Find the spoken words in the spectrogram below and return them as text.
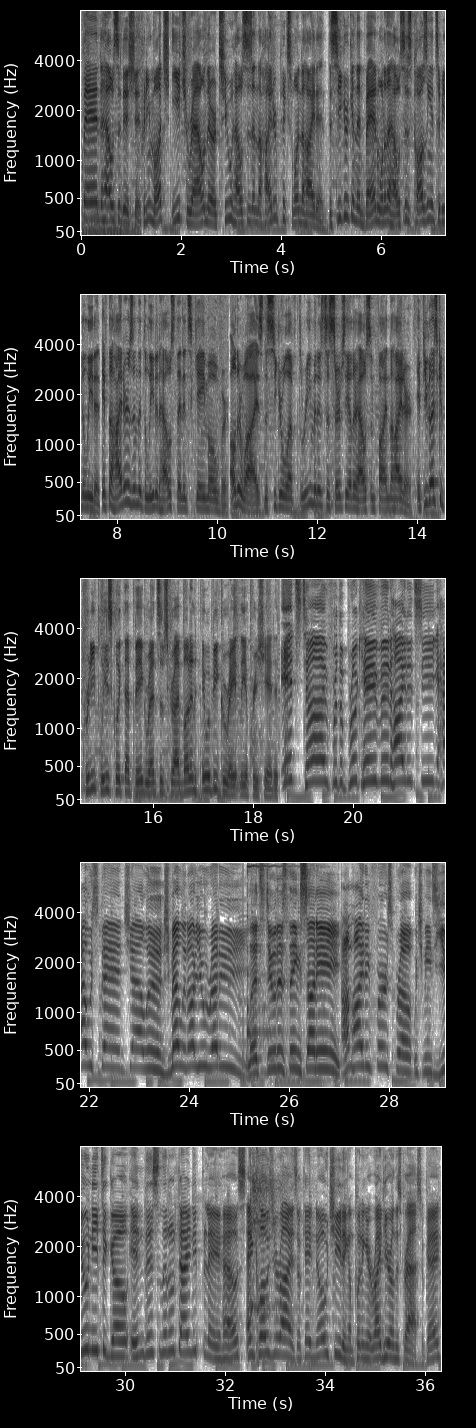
band house edition. Pretty much each round there are two houses and the hider picks one to hide in. The seeker can then ban one of the houses causing it to be deleted. If the hider is in the deleted house, then it's game over. Otherwise, the seeker will have three minutes to search the other house and find the hider. If you guys could pretty please click that big red subscribe button, it would be greatly appreciated. It's time for the Brookhaven Hide and Seek House Band Challenge. Melon, are you ready? Let's do this thing, Sunny! I'm hiding first, bro, which means you need to go in this little tiny playhouse and close your eyes, okay? No cheating. I'm putting it right here on this grass, okay?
